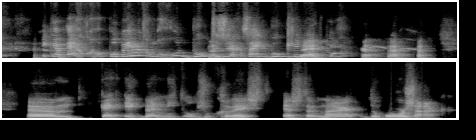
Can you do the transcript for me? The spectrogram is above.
ik heb echt geprobeerd om goed boek te zeggen. Zei ik boekje nee. net? um, kijk, ik ben niet op zoek geweest, Esther, naar de oorzaak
